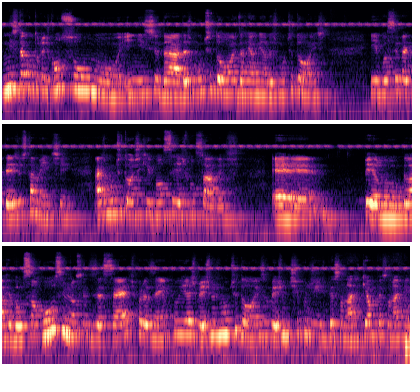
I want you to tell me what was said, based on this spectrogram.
início da cultura de consumo, início da, das multidões, da reunião das multidões. E você vai ter justamente as multidões que vão ser responsáveis é, pelo, pela Revolução Russa em 1917, por exemplo, e as mesmas multidões, o mesmo tipo de, de personagem, que é um personagem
